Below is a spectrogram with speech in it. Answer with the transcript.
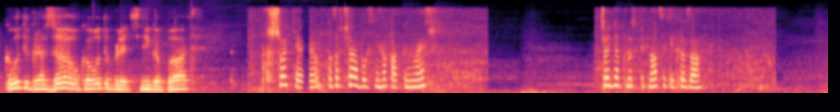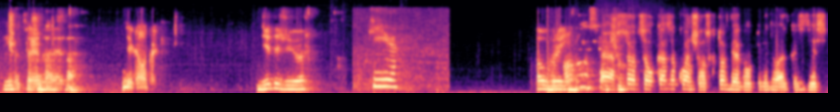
У кого-то гроза, у кого-то, блядь, снегопад. В шоке. Позавчера был снегопад, понимаешь? Сегодня плюс 15 и гроза. Ну, Что-то это... Где как? Где ты живешь? В Киеве. А Украина? А, Чё? все, целка закончилась. Кто бегал перед Валькой здесь?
